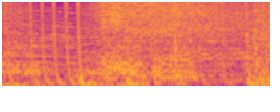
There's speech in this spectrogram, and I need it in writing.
Okay.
